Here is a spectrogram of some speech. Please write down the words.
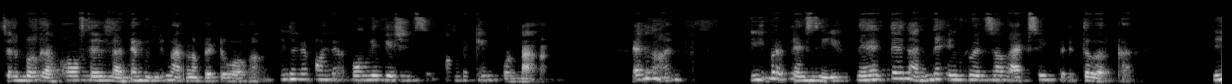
ചിലപ്പോൾ ഗർഭാവസ്ഥയിൽ തന്നെ കുഞ്ഞ് മരണപ്പെട്ടു പോകാം. ഇങ്ങനെ പല കോംപ്ലിക്കേഷൻസും അമ്മയ്ക്കും ഉണ്ടാകാം. എന്നാൽ ഈ പ്രഗ്നൻസിയിൽ നേരത്തെ തന്നെ ഇൻഫ്ലുവൻസ വാക്സിൻ എടുത്തവർക്ക് ഈ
